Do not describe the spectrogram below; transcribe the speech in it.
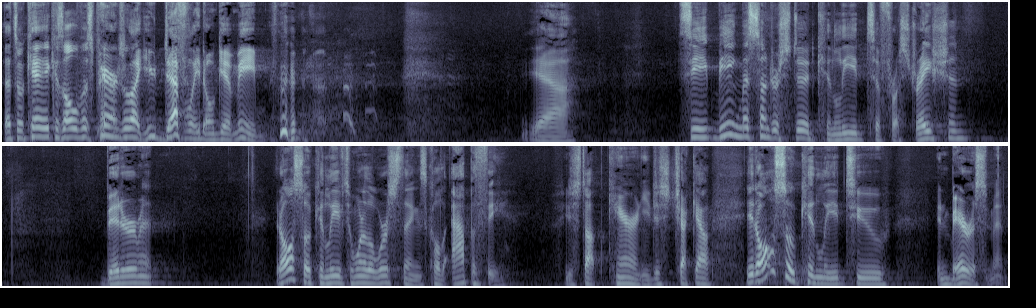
That's okay, because all of us parents are like, You definitely don't get me. yeah. See, being misunderstood can lead to frustration, bitterment. It also can lead to one of the worst things called apathy. You stop caring, you just check out. It also can lead to embarrassment.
